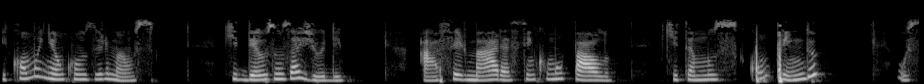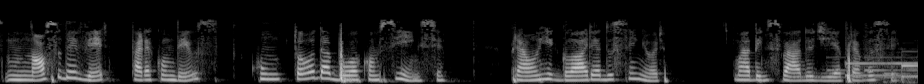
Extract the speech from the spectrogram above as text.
e comunhão com os irmãos que Deus nos ajude a afirmar, assim como Paulo, que estamos cumprindo o nosso dever para com Deus com toda a boa consciência, para a honra e glória do Senhor. Um abençoado dia para você.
